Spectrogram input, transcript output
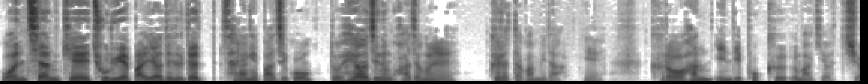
원치 않게 조류에 빨려들듯 사랑에 빠지고 또 헤어지는 과정을 그렸다고 합니다. 예. 그러한 인디 포크 음악이었죠.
